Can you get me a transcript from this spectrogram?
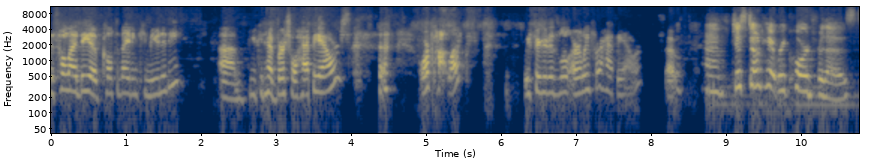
this whole idea of cultivating community. Um, you can have virtual happy hours or potlucks. We figured it's a little early for a happy hour so. Um, just don't hit record for those.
